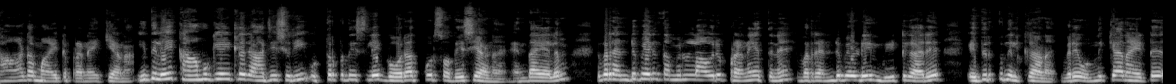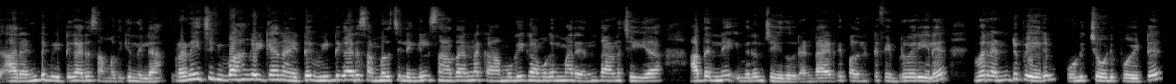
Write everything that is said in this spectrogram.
ഗാഠമായിട്ട് പ്രണയിക്കുകയാണ്. ഇതിലെ കാമുകിയായിട്ടുള്ള രാജേശ്വരി ഉത്തർപ്രദേശിലെ ഗോരാഖ്പൂർ സ്വദേശിയാണ്. എന്തായാലും ഇവർ രണ്ടുപേരും തമ്മിലുള്ള ആ ഒരു പ്രണയത്തിന് ഇവർ രണ്ടുപേരുടെയും വീട്ടുകാർ എതിർത്ത് നിൽക്കുകയാണ്. ഇവരെ ഒന്നിക്കാനായിട്ട് ആ രണ്ട് വീട്ടുകാർ സമ്മതിക്കുന്നില്ല. പ്രണയിച്ച് വിവാഹം കഴിക്കാനായിട്ട് വീട്ടുകാർ സമ്മതിച്ചില്ലെങ്കിൽ സാധാരണ കാമുകി കാമുകന്മാർ എന്താണ് ചെയ്യുക? അതന്നെ ഇവരും ചെയ്തു. രണ്ടായിരത്തി പതിനെട്ട് ഫെബ്രുവരിയിൽ ഇവർ രണ്ടുപേരും ഒളിച്ചോടി പോയിട്ട്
